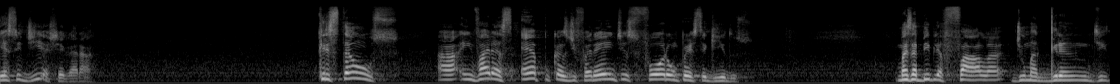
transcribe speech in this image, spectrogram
E esse dia chegará. Cristãos, ah, em várias épocas diferentes, foram perseguidos. Mas a Bíblia fala de uma grande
